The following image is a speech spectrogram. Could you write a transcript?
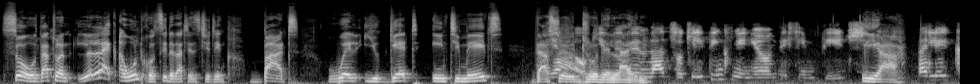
So that one, like, I won't consider that as cheating. But when you get intimate, that's where you draw okay, the line. Then that's okay. I think me and you're on the same page. Yeah. But like,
